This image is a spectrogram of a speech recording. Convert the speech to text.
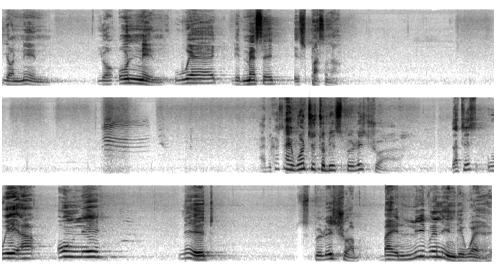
your name, your own name, where the message is personal. Because I want you to be spiritual. That is, we are only made spiritual by living in the world,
